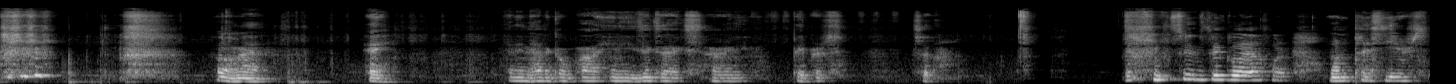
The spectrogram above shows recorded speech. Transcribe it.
Oh man. Hey. I didn't have to go buy any zigzags or any papers so it's been going on for one plus years.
